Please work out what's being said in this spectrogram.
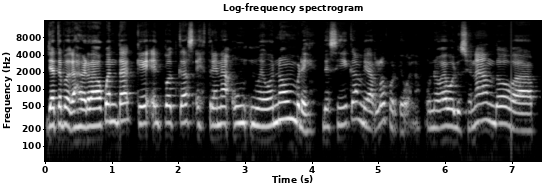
Ya te podrás haber dado cuenta que el podcast estrena un nuevo nombre. Decidí cambiarlo porque, bueno, uno va evolucionando, va,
